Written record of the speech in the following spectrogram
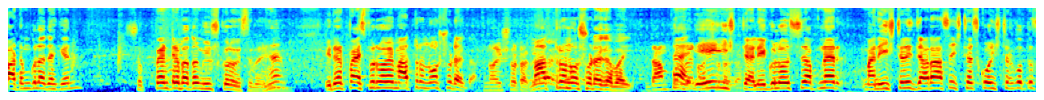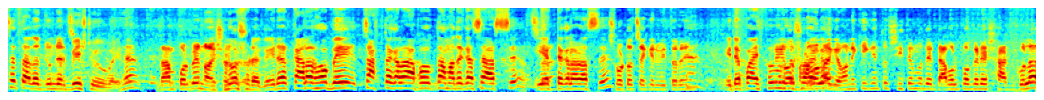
বাটমগুলো দেখেন সব প্যান্টের বাটম ইউজ করা হয়েছে ভাই হ্যাঁ? এটার প্রাইস পড়বে মাত্র নশো টাকা। নয়শো টাকা। মাত্র নশো টাকা ভাই। দাম হ্যাঁ এই স্টাইল এগুলো হচ্ছে আপনার মানে স্টাইলে যারা আছে স্টাইল স্টাইল করতেছে তাদের জন্য বেস্ট হবে ভাই হ্যাঁ? দাম পড়বে নয়শো নশো টাকা। এটার কালার হবে চারটা কালার আপাতত আমাদের কাছে আসছে। এই একটা কালার আছে। ছোট চেকের ভিতরে। এটা প্রাইস পড়বে নশো ভালো টাকা। লাগে। অনেকে কিন্তু শীতের মধ্যে ডাবল পকেটের শার্টগুলা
